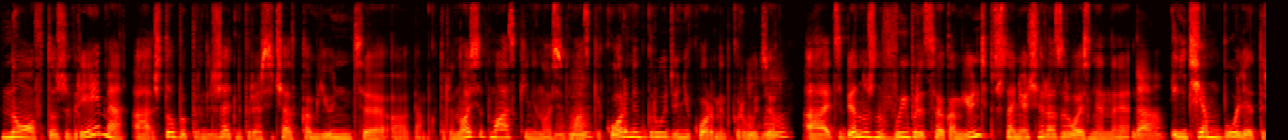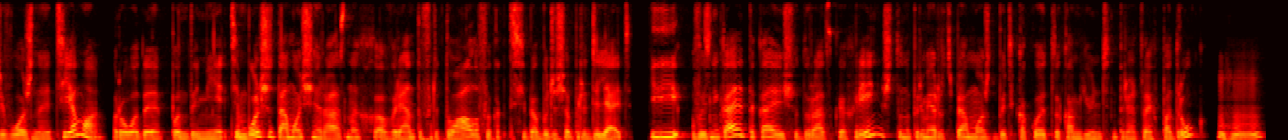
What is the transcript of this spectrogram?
Но в то же время, а, чтобы принадлежать, например, сейчас к комьюнити, а, там, который носит маски, не носит угу. маски, кормит грудью, не кормит грудью, угу. а тебе нужно выбрать свое комьюнити, потому что они очень разрозненные. Да. И чем более тревожная тема, роды, пандемия, тем больше там очень разных вариантов ритуалов и как ты себя будешь определять. И возникает такая еще дурацкая хрень, что, например, у тебя может быть какой-то комьюнити, например, твоих подруг, Угу.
